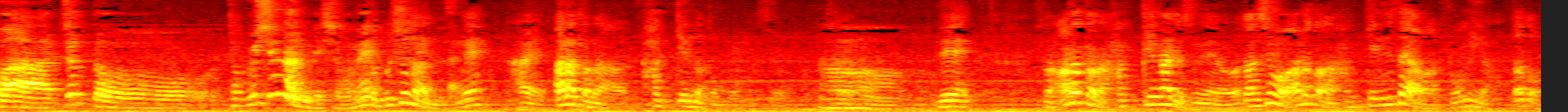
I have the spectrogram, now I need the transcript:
はちょっと特殊なんでしょうね。特殊なんですね、はい、新たな発見だと思うんですよ。あでその新たな発見がですね私も新たな発見自体は興味があったと。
